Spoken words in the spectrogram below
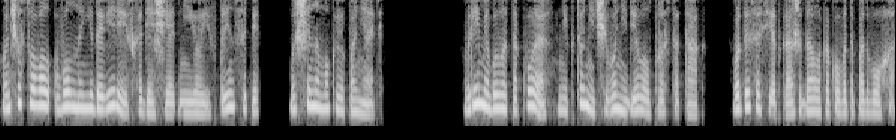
Он чувствовал волны недоверия, исходящие от нее, и, в принципе, мужчина мог ее понять. Время было такое, никто ничего не делал просто так. Вот и соседка ожидала какого-то подвоха,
